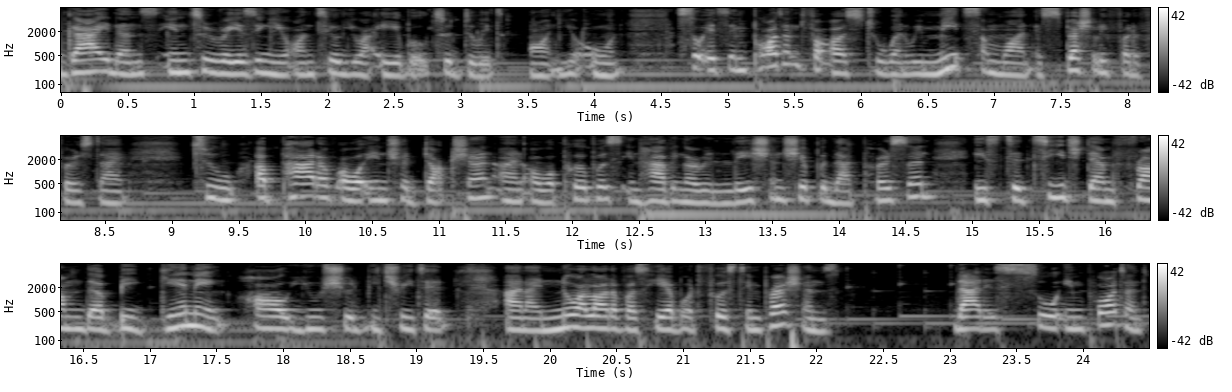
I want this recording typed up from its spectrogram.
guidance into raising you until you are able to do it on your own. So it's important for us to, when we meet someone, especially for the first time, to a part of our introduction and our purpose in having a relationship with that person is to teach them from the beginning how you should be treated. And I know a lot of us hear about first impressions. That is so important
